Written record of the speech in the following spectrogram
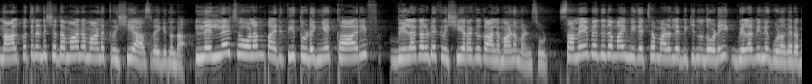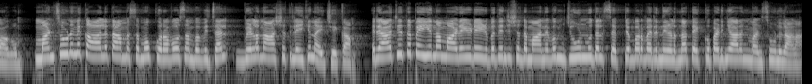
നാൽപ്പത്തിരണ്ട് ശതമാനമാണ് കൃഷിയെ ആശ്രയിക്കുന്നത്. നെല്ല് ചോളം പരുത്തി തുടങ്ങിയ ഖാരിഫ് വിളകളുടെ കൃഷിയിറക്ക കാലമാണ് മൺസൂൺ. സമയബന്ധിതമായി മികച്ച മഴ ലഭിക്കുന്നതോടെ വിളവിന് ഗുണകരമാകും. മൺസൂണിന് കാലതാമസമോ കുറവോ സംഭവിച്ചാൽ വിളനാശത്തിലേക്ക് നയിച്ചേക്കാം. രാജ്യത്ത് പെയ്യുന്ന മഴയുടെ എഴുപത്തിയഞ്ച് ശതമാനവും ജൂൺ മുതൽ സെപ്റ്റംബർ വരെ നീളുന്ന തെക്കു പടിഞ്ഞാറൻ മൺസൂണിലാണ്.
